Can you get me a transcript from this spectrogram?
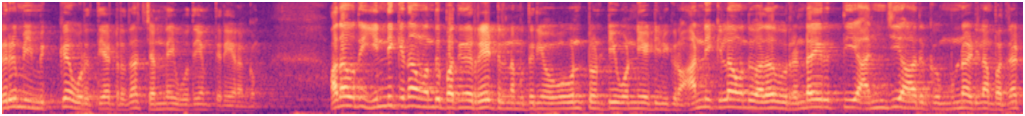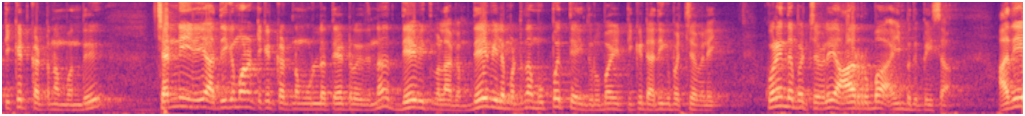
பெருமை மிக்க ஒரு தேட்டர் தான் சென்னை உதயம் திரையரங்கம். அதாவது இன்றைக்கி தான் வந்து பார்த்திங்கன்னா ரேட்டு நமக்கு தெரியும். ஒன் டுவெண்ட்டி ஒன் எயிட்டி நிற்கிறோம் அன்றைக்கெலாம் வந்து அதாவது ஒரு ரெண்டாயிரத்தி அஞ்சு ஆறுக்கு முன்னாடிலாம் பார்த்திங்கன்னா டிக்கெட் கட்டணம் வந்து சென்னையிலேயே அதிகமான டிக்கெட் கட்டணம் உள்ள தேட்டர் எதுன்னா தேவித் வளாகம். தேவியில் மட்டும்தான் முப்பத்தி ஐந்து ரூபாய் டிக்கெட் அதிகபட்ச விலை. குறைந்தபட்ச விலை ஆறு ரூபாய் ஐம்பது பைசா. அதே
